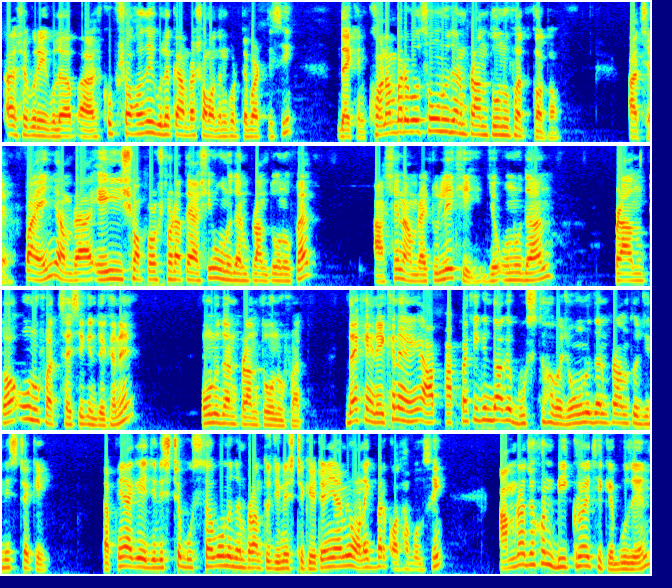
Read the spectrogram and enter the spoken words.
আশা করি এগুলো খুব সহজে এগুলোকে আমরা সমাধান করতে পারতেছি। দেখেন, খ নাম্বারে বলছে অনুদান প্রান্ত অনুপাত কত? আচ্ছা ফাইন আমরা এই সব প্রশ্নটাতে আসি, অনুদান প্রান্ত অনুপাত। আসেন, আমরা একটু লিখি যে অনুদান প্রান্ত অনুপাত চাইছি কিন্তু এখানে অনুদান প্রান্ত অনুপাত। দেখেন, এখানে আপ- আপনাকে কিন্তু আগে বুঝতে হবে যে অনুদান প্রান্ত জিনিসটা কি। আপনি আগে এই জিনিসটা বুঝতে হবে, অনুদান প্রান্ত জিনিসটা কি এটা নিয়ে আমি অনেকবার কথা বলছি। আমরা যখন বিক্রয় থেকে বুঝেন,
